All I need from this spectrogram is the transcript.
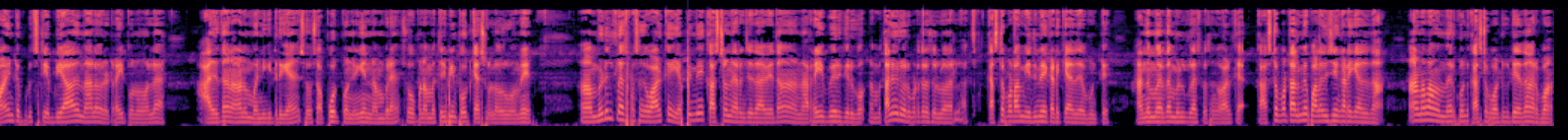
பாயிண்ட்டை பிடிச்சிட்டு எப்படியாவது மேலே வர ட்ரை பண்ணுவோம்ல. அதுதான் நானும் பண்ணிக்கிட்டு இருக்கேன். ஸோ சப்போர்ட் பண்ணுவீங்கன்னு நம்புகிறேன் ஸோ இப்போ நம்ம திருப்பியும் போட்காஸ்ட்டுக்குள்ளே வருவோமே. மிடில் கிளாஸ் பசங்க வாழ்க்கை எப்பயுமே கஷ்டம் நிறைஞ்சதாவே தான் நிறைய பேருக்கு இருக்கும். நம்ம தலைவர் ஒரு படத்தில் சொல்லுவார்ல கஷ்டப்படாமல் எதுவுமே கிடைக்காது அப்படின்ட்டு. அந்த மாதிரி தான் மிடில் கிளாஸ் பசங்க வாழ்க்கை. கஷ்டப்பட்டாலுமே பல விஷயம் கிடைக்காது தான் ஆனாலும் அவன் மேற்கொண்டு கஷ்டப்பட்டுக்கிட்டே தான் இருப்பான்.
